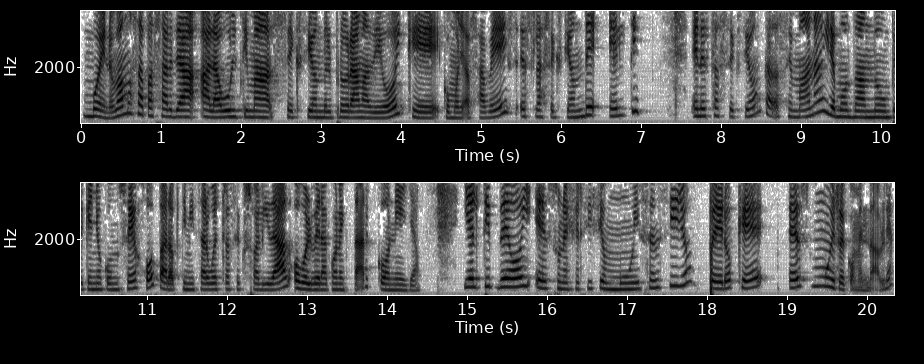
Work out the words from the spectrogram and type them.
Bueno, vamos a pasar ya a la última sección del programa de hoy, que como ya sabéis es la sección de El Tip. En esta sección cada semana iremos dando un pequeño consejo para optimizar vuestra sexualidad o volver a conectar con ella. Y el tip de hoy es un ejercicio muy sencillo, pero que es muy recomendable.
